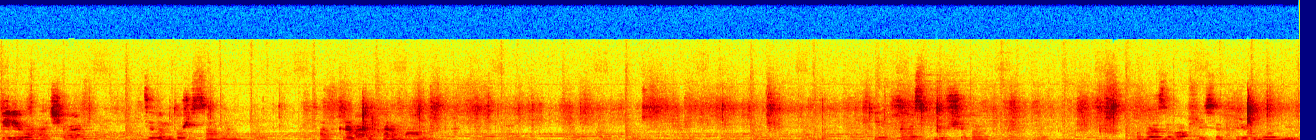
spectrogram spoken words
Переворачиваем. Делаем то же самое. Открываем карман. И расплющиваем образовавшийся треугольник.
